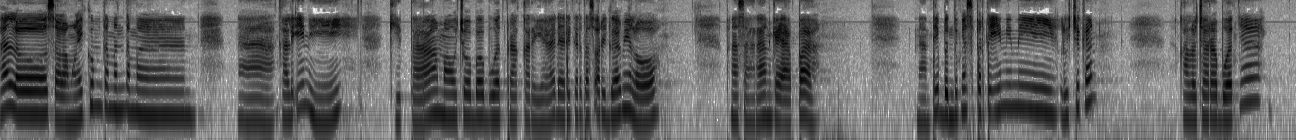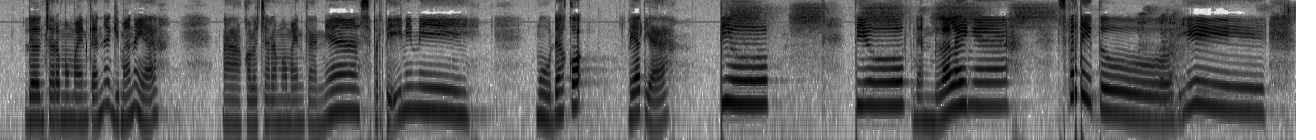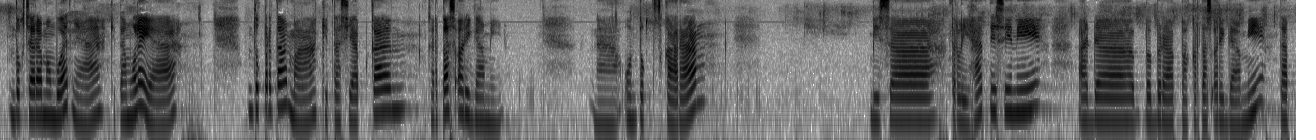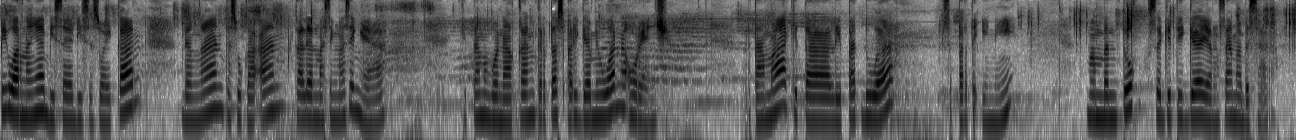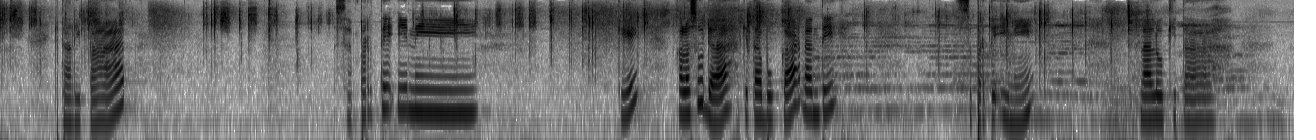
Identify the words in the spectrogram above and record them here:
Halo, assalamualaikum teman-teman. Nah, kali ini kita mau coba buat prakarya dari kertas origami loh. Penasaran kayak apa? Nanti bentuknya seperti ini nih, lucu kan? Kalau cara buatnya dan cara memainkannya gimana ya? Nah, kalau cara memainkannya seperti ini nih. Mudah kok. Lihat ya. Tiup. Tiup dan belalainya. Seperti itu. Yeay. Untuk cara membuatnya, kita mulai ya. Untuk pertama, kita siapkan kertas origami. Nah, untuk sekarang bisa terlihat di sini ada beberapa kertas origami, tapi warnanya bisa disesuaikan dengan kesukaan kalian masing-masing ya. Kita menggunakan kertas origami warna orange. Pertama, kita lipat dua seperti ini, membentuk segitiga yang sama besar. Kita lipat seperti ini. Oke, kalau sudah, kita buka nanti seperti ini. Lalu kita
